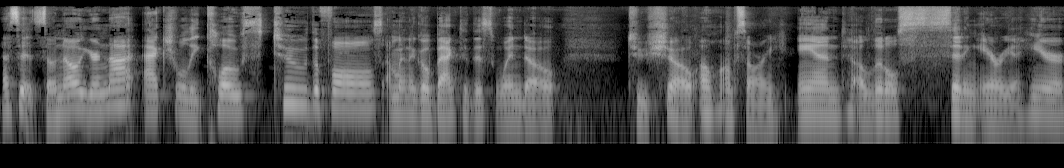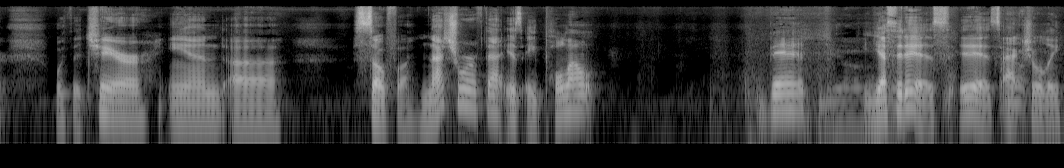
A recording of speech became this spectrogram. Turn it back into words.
that's it. So no, you're not actually close to the falls. I'm going to go back to this window to show. Oh, I'm sorry. And a little sitting area here with a chair and a sofa. Not sure if that is a pull-out bed. Yeah. Yes, it is. It is, actually.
